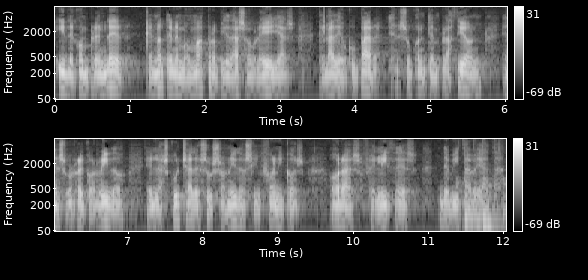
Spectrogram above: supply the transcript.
y de comprender que no tenemos más propiedad sobre ellas que la de ocupar en su contemplación, en su recorrido, en la escucha de sus sonidos sinfónicos, horas felices de Vita Beata.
